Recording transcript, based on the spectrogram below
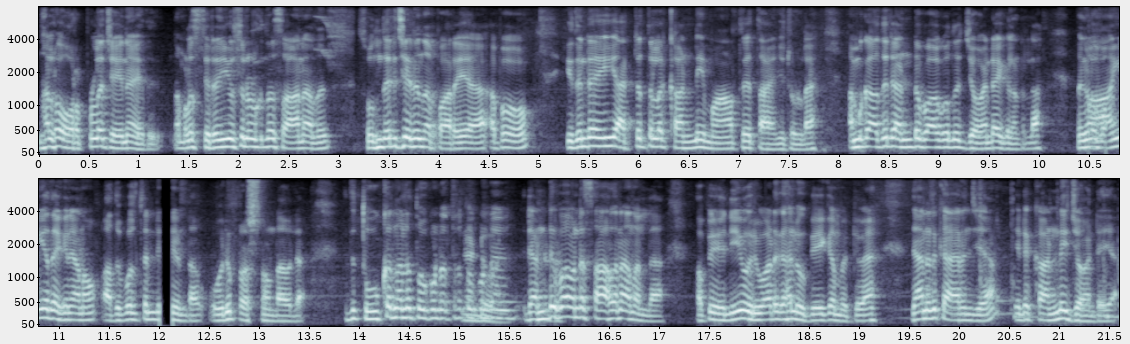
നല്ല ഉറപ്പുള്ള ചെയിനായത് നമ്മൾ സ്ഥിരം യൂസിന് കൊടുക്കുന്ന സാധനം അത്. സുന്ദരി ചെയിൻ എന്നാണ് പറയുക അപ്പോൾ ഇതിന്റെ ഈ അറ്റത്തുള്ള കണ്ണി മാത്രമേ താഴ്ന്നിട്ടുള്ളേ. നമുക്ക് അത് രണ്ട് ഭാഗം ഒന്ന് ജോയിന്റ് ആക്കിയിട്ടുണ്ടല്ല നിങ്ങൾ വാങ്ങിയത് എങ്ങനെയാണോ അതുപോലെ തന്നെ ഉണ്ടാവും. ഒരു പ്രശ്നം ഉണ്ടാവില്ല. ഇത് തൂക്കം നല്ല തൂക്കമുണ്ട്. എത്ര തൂക്കമുണ്ട്? രണ്ട് പവന്റെ സാധനമാണല്ല അപ്പോൾ ഇനിയും ഒരുപാട് കാലം ഉപയോഗിക്കാൻ പറ്റുമേ ഞാനൊരു കാര്യം ചെയ്യാം. എന്റെ കണ്ണി ജോയിന്റ് ചെയ്യാം.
